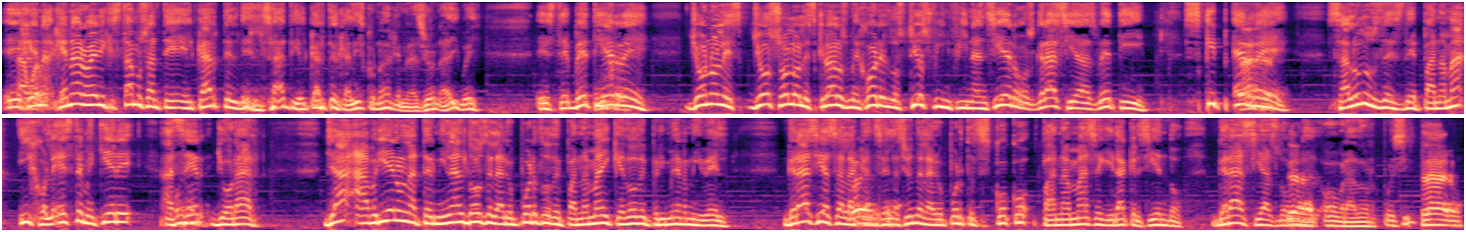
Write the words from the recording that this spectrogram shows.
Eh, Ah, bueno. Genaro Eric, estamos ante el cártel del SAT y el cártel Jalisco Nueva Generación. Ay, güey. Este, Betty R. Yo no les, yo solo les creo a los mejores, los tíos fin financieros. Gracias, Betty. Skip R. Gracias. Saludos desde Panamá. Híjole, este me quiere hacer llorar. Ya abrieron la terminal 2 del aeropuerto de Panamá y quedó de primer nivel. Gracias a la Bueno. cancelación del aeropuerto de Texcoco, Panamá seguirá creciendo. Gracias, Claro. Obrador. Pues sí. Claro.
